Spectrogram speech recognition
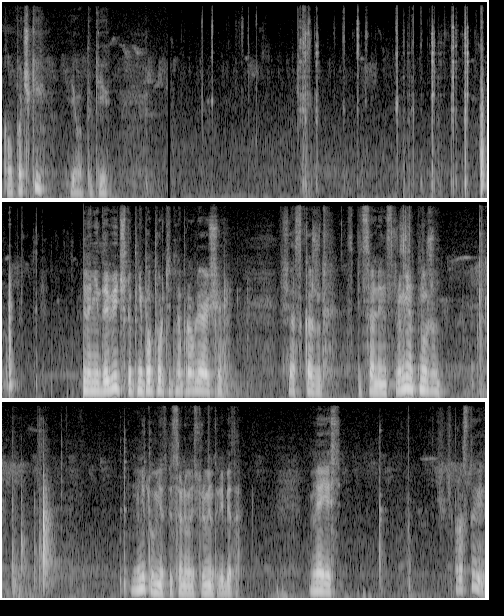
колпачки. И вот такие. Не давить, чтобы не попортить направляющее. Сейчас скажут, специальный инструмент нужен. Нет у меня специального инструмента, ребята. У меня есть простые,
